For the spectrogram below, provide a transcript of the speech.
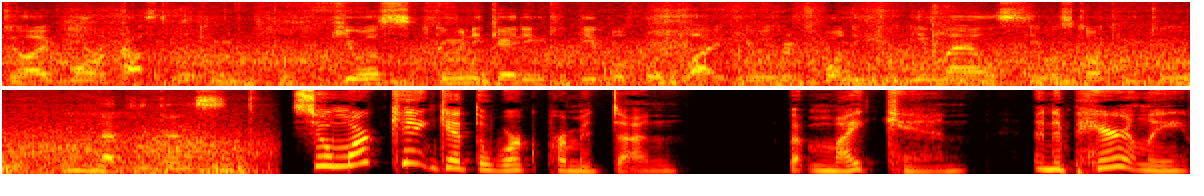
to, like more customer. commu- He was communicating to people who apply. He was responding to emails. He was talking to mm-hmm. applicants. So Mark can't get the work permit done, but Mike can. And apparently,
